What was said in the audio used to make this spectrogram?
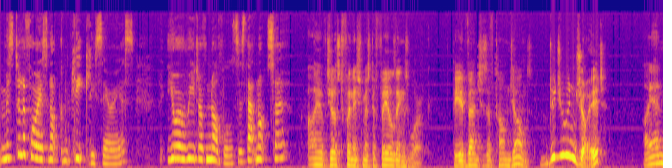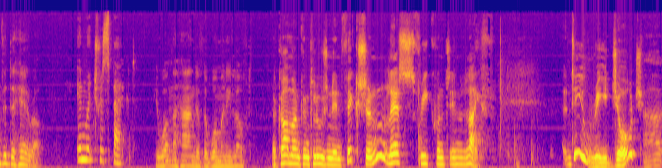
Mr. Lefroy is not completely serious. You're a reader of novels, is that not so? I have just finished Mr. Fielding's work, The Adventures of Tom Jones. Did you enjoy it? I envied the hero. In which respect? He won the hand of the woman he loved. A common conclusion in fiction, less frequent in life. Do you read, George? Uh,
